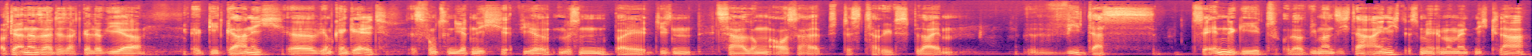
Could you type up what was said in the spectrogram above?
Auf der anderen Seite sagt Galeria, äh, geht gar nicht. Äh, wir haben kein Geld. Es funktioniert nicht. Wir müssen bei diesen Zahlungen außerhalb des Tarifs bleiben. Wie das zu Ende geht oder wie man sich da einigt, ist mir im Moment nicht klar.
